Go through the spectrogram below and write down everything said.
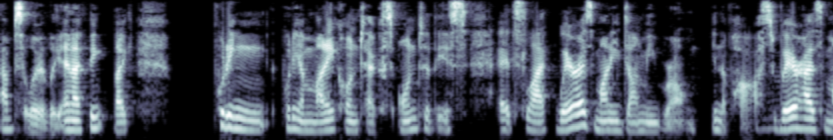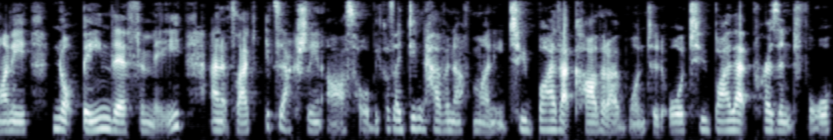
absolutely. And I think like putting putting a money context onto this it's like where has money done me wrong in the past mm-hmm. where has money not been there for me and it's like it's actually an asshole because i didn't have enough money to buy that car that i wanted or to buy that present for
